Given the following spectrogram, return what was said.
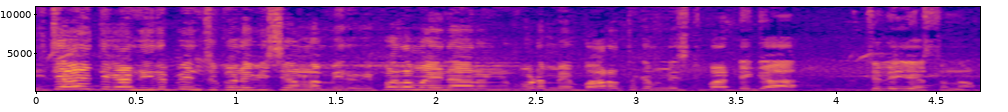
నిజాయితీగా నిరూపించుకునే విషయంలో మీరు విఫలమైనారని కూడా మేము భారత కమ్యూనిస్ట్ పార్టీగా తెలియజేస్తున్నాం.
